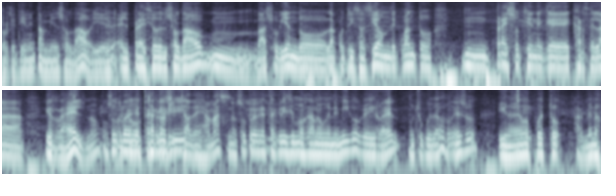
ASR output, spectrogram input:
porque tienen también soldados y el, el precio del soldado mm, va subiendo la cotización de cuántos mm, presos tiene que escarcelar Israel, ¿no? Nosotros en esta terroristas crisis, de Hamas. nosotros en esta crisis hemos ganado un enemigo que es Israel, mucho cuidado con eso, y nos hemos puesto, al menos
